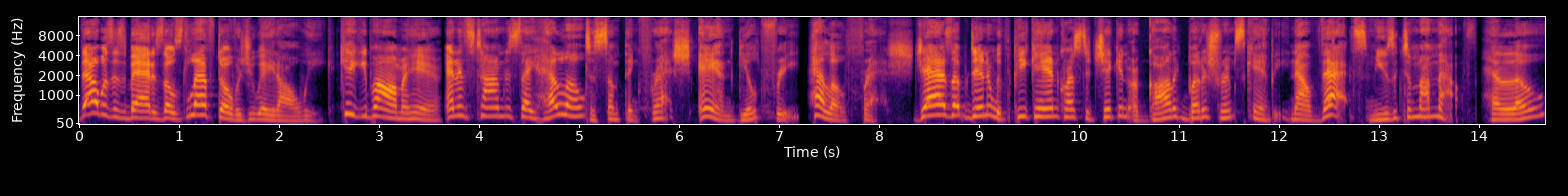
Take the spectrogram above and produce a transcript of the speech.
That was as bad as those leftovers you ate all week. Kiki Palmer here, and it's time to say hello to something fresh and guilt-free. Hello Fresh. Jazz up dinner with pecan-crusted chicken or garlic butter shrimp scampi. Now that's music to my mouth. Hello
